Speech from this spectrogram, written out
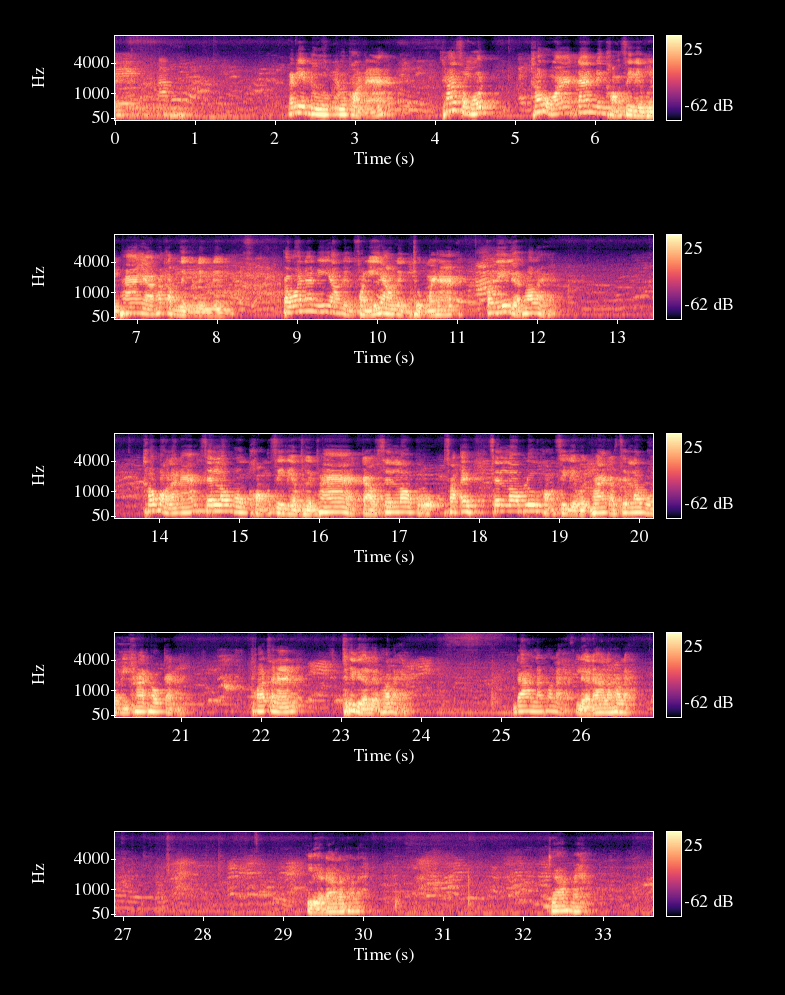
นักเรียนดูดูก่อนนะ ถ้าสมมติเขาบอกว่าด้านหนึ่งของสี่เหลี่ยมผืนผ้ายาวเท่ากับหนึ่งหนึ่งหนึ่งแปลว่าด้านนี้ยาวหนึ่งฝั่งนี้ยาวหนึ่งถูกไหมฮะตรงนี้เหลือเท่าไหร่ เขาบอกแล้วนะ เส้นรอบวงของสี่เหลี่ยมผืนผ้ากับเส้นรอบเอ้ยเส้นรอบรูปของสี่เหลี่ยมผืนผ้ากับเส้นรอบวงมีค่าเท่ากัน เพราะฉะนั้นที่เหลือเหลือเท่าไหร่ ด้านละเท่าไหร่ เหลือด้านละเท่าไหร่ เหลือด้านละเท่าไหร่ ยากไหม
